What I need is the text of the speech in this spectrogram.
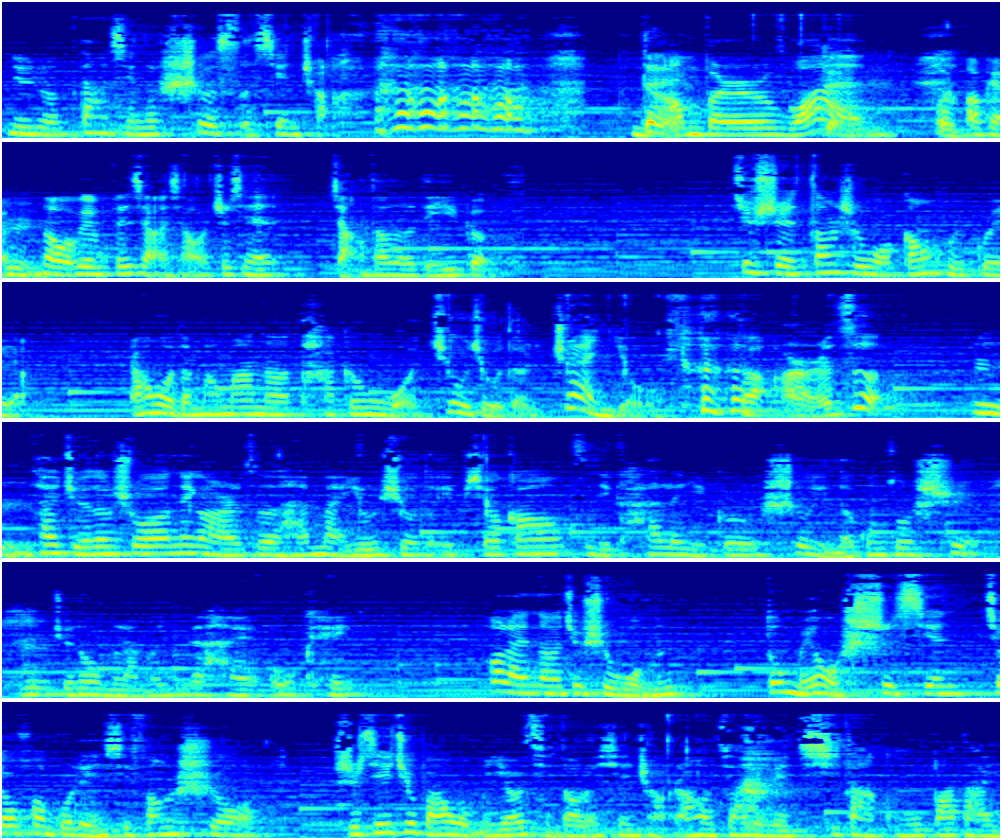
那种大型的社死现场。Number one，OK，那我跟你分享一下我之前讲到的第一个，就是当时我刚回贵阳，然后我的妈妈呢，她跟我舅舅的战友的儿子，嗯，她觉得说那个儿子还蛮优秀的，也比较高，自己开了一个摄影的工作室，觉得我们两个应该还 OK。后来呢，就是我们都没有事先交换过联系方式哦。直接就把我们邀请到了现场，然后家里面七大姑八大姨，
